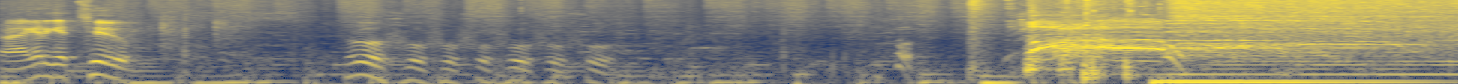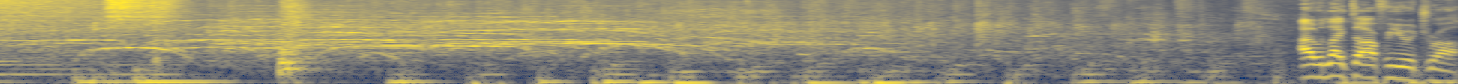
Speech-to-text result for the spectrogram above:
All right, I gotta get two. Ooh, ooh, ooh, I would like to offer you a draw.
